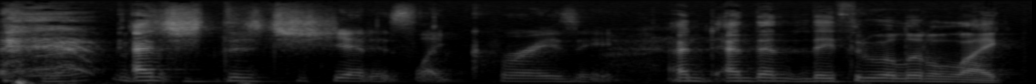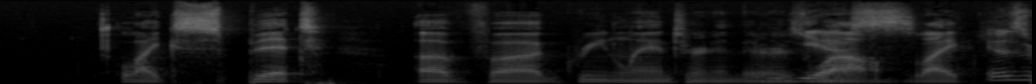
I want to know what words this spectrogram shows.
and this shit is like crazy. and and then they threw a little like like spit of uh, Green Lantern in there as Yes. well. Like It was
